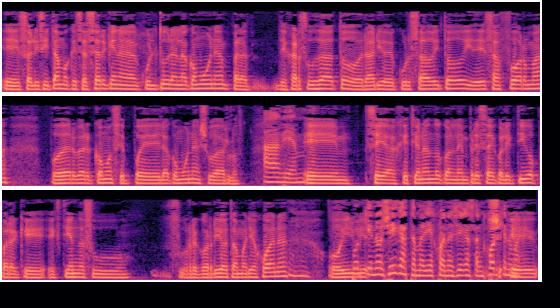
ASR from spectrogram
eh, solicitamos que se acerquen a la cultura en la comuna para dejar sus datos, horario de cursado y todo, y de esa forma poder ver cómo se puede la comuna ayudarlos. Ah, bien. Eh, sea gestionando con la empresa de colectivos para que extienda su, su recorrido hasta María Juana o ir Porque no llega hasta María Juana, llega a San Jorge nomás. eh,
